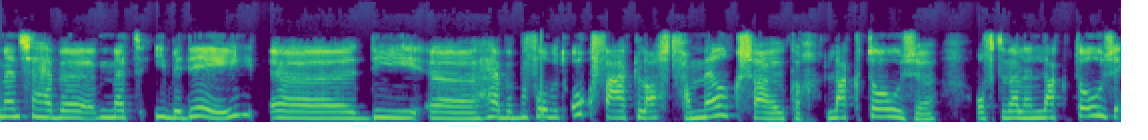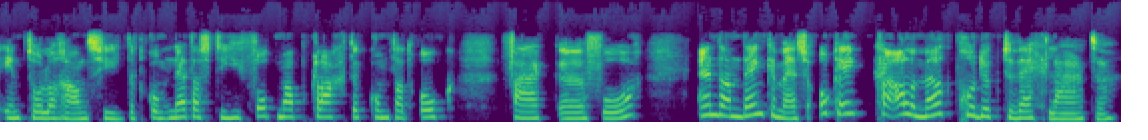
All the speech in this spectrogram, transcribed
Mensen hebben met IBD, uh, eh, die uh, hebben bijvoorbeeld ook vaak last van melksuiker, lactose, oftewel een lactose-intolerantie. Dat komt net als die FODMAP-klachten, komt dat ook vaak uh, voor. En dan denken mensen: oké, okay, ik ga alle melkproducten weglaten.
